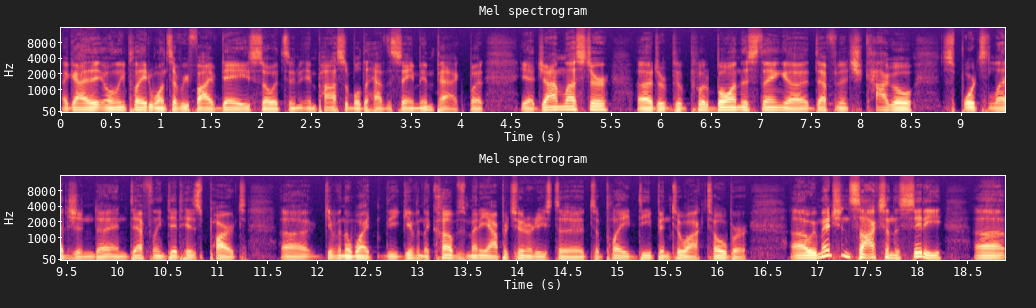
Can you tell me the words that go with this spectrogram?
a guy that only played once every five days, so it's impossible to have the same impact. But yeah, Jon Lester, uh, to, to, put a bow on this thing, uh, definite Chicago sports legend, uh, and definitely did his part. Uh, given the white, the given the Cubs many opportunities to to play deep into October. Uh, we mentioned Sox in the City. Uh,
